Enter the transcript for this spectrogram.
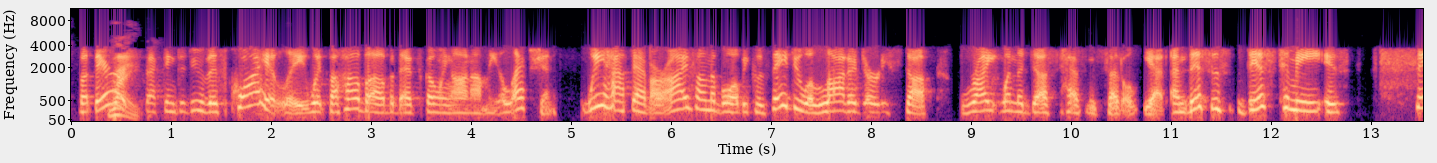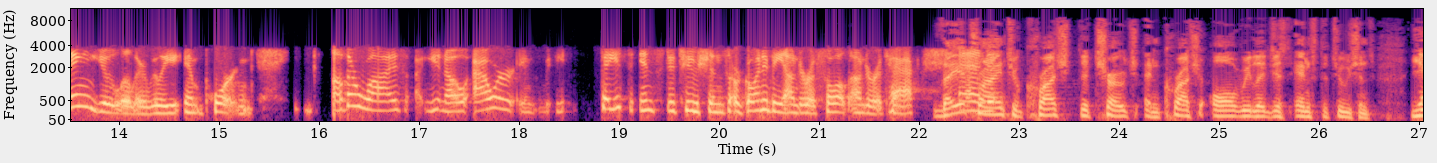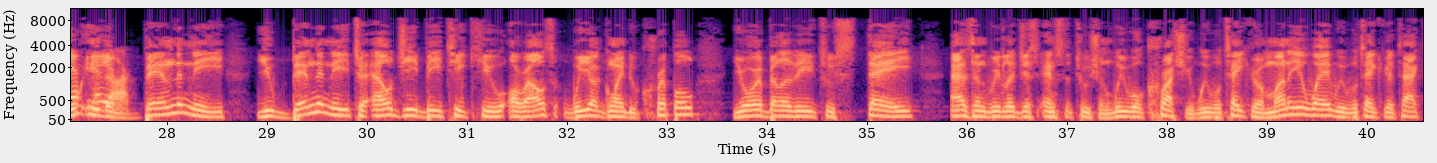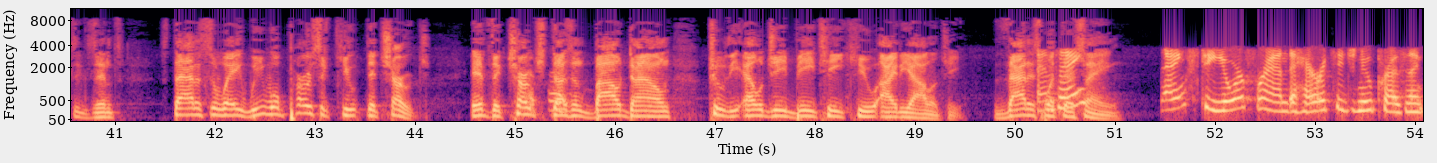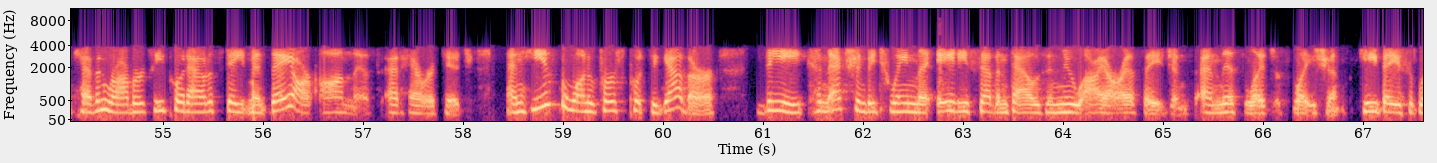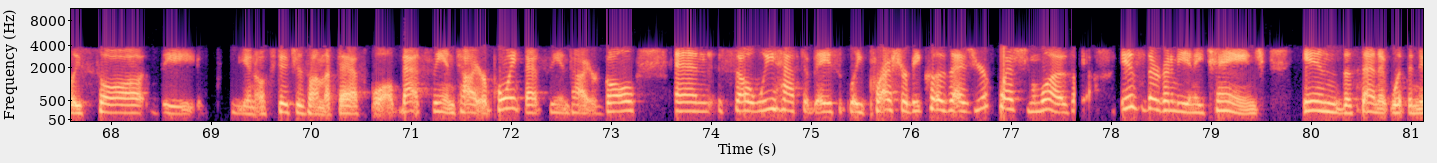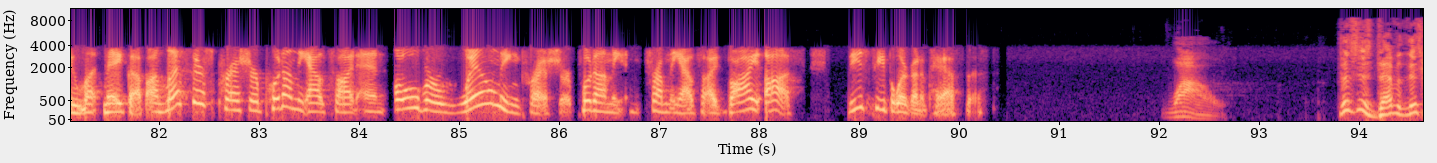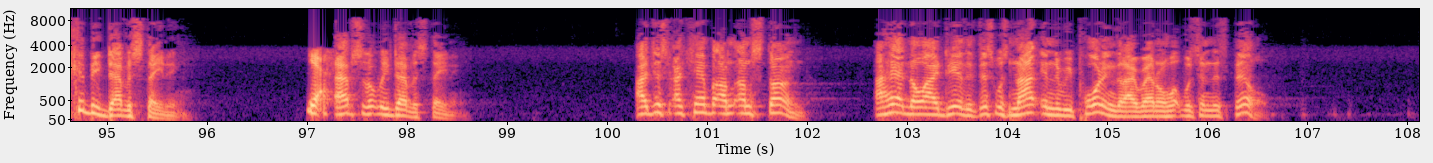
but they're right. expecting to do this quietly with the hubbub that's going on on the election. We have to have our eyes on the ball because they do a lot of dirty stuff right when the dust hasn't settled yet. And this is this to me is singularly important. Otherwise, you know, our faith institutions are going to be under assault, under attack. They are trying to crush the church and crush all religious institutions. You yes, either bend the knee, you bend the knee to LGBTQ, or else we are going to cripple your ability to stay as a religious institution. We will crush you. We will take your money away. We will take your tax exempt status away. We will persecute the church if the church right. doesn't bow down to the LGBTQ ideology. That is and what thanks, they're saying. Thanks to your friend, the Heritage new president, Kevin Roberts, he put out a statement. They are on this at Heritage. And he's the one who first put together the connection between the 87,000 new IRS agents and this legislation. He basically saw the you know, stitches on the fastball. That's the entire point. That's the entire goal. And so we have to basically pressure because as your question was, is there going to be any change in the Senate with the new makeup? Unless there's pressure put on the outside and overwhelming pressure put on the, from the outside by us, these people are going to pass this. Wow. This is dev- this could be devastating. Yes. Absolutely devastating. I just I can't. I'm, I'm stunned. I had no idea that this was not in the reporting that I read on what was in this bill.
